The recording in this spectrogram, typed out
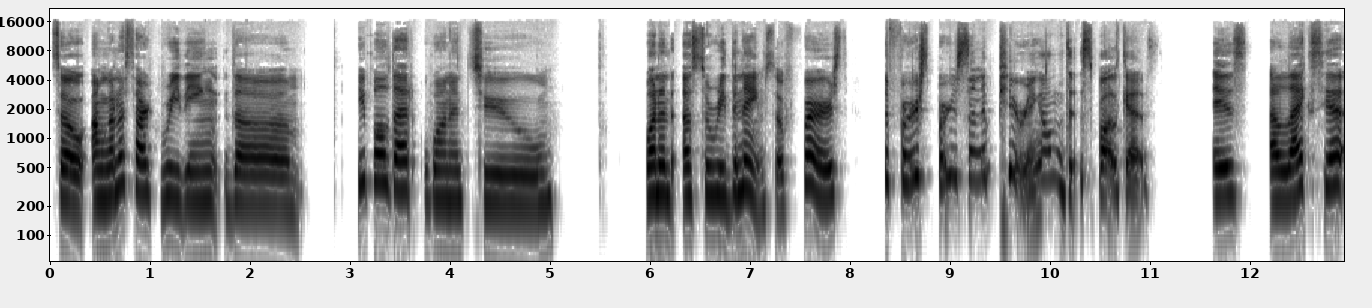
so I'm gonna start reading the people that wanted to wanted us to read the name. So first, the first person appearing on this podcast is Alexia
